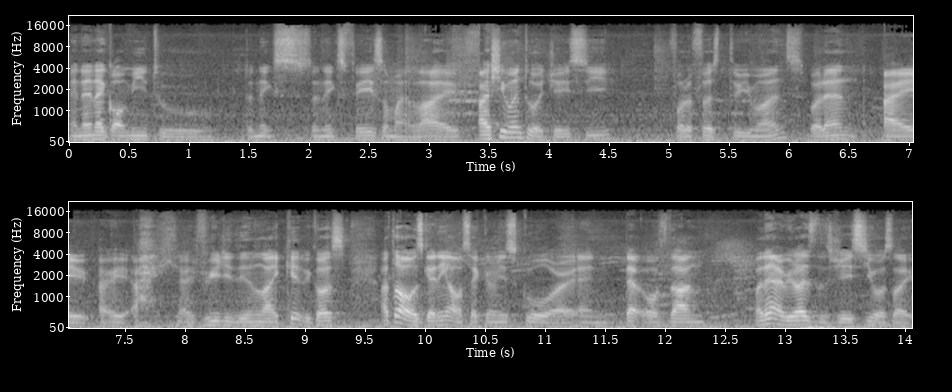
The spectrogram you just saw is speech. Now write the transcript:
And then that got me to the next the next phase of my life. I actually went to a JC for the first three months but then I, I, I, really didn't like it because I thought I was getting out of secondary school right and that was done. But then I realized the JC was like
